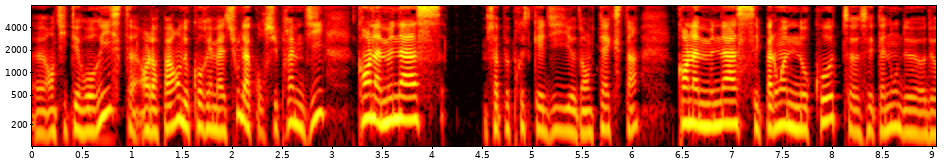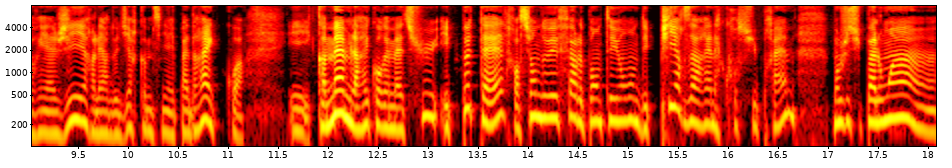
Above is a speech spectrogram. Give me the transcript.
euh, antiterroriste. En leur parlant de Corée la Cour suprême dit quand la menace c'est à peu près ce qu'elle dit dans le texte. Hein. Quand la menace est pas loin de nos côtes, c'est à nous de, réagir, à l'air de dire comme s'il n'y avait pas de règle, quoi. Et quand même, l'arrêt Korematsu est peut-être, si on devait faire le panthéon des pires arrêts de la Cour suprême, moi je suis pas loin euh,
